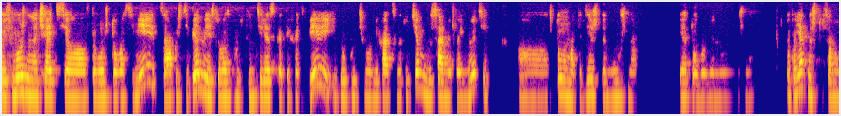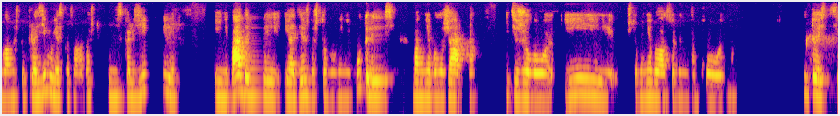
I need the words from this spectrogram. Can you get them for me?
То есть можно начать э, с того, что у вас имеется, а постепенно, если у вас будет интерес к этой ходьбе, и вы будете вовлекаться в эту тему, вы сами поймете, а, что вам от одежды нужно и от обуви нужно. Ну, понятно, что самое главное, что про зиму я сказала, да, чтобы вы не скользили и не падали, и одежда, чтобы вы не путались, вам не было жарко и тяжело, и чтобы не было особенно там холодно. Ну, то есть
